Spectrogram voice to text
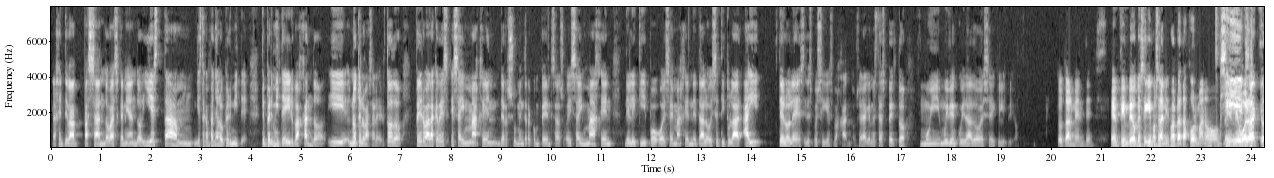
la gente va pasando, va escaneando y esta, y esta campaña lo permite. Te permite ir bajando y no te lo vas a leer todo, pero a la que ves esa imagen de resumen de recompensas o esa imagen del equipo o esa imagen de tal o ese titular, ahí te lo lees y después sigues bajando. O sea que en este aspecto muy, muy bien cuidado ese equilibrio. Totalmente. En fin, veo que seguimos en la misma plataforma, ¿no? Sí, exacto.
